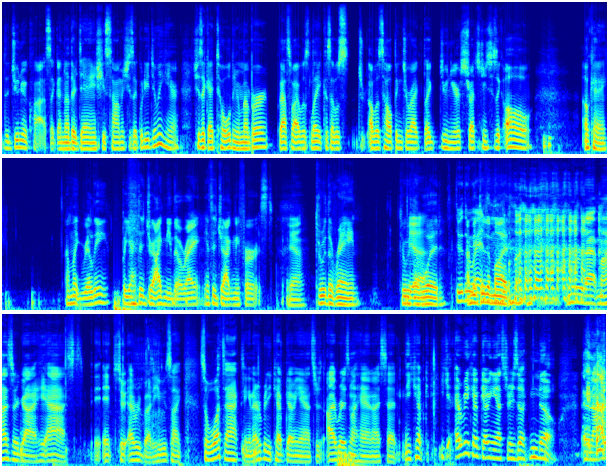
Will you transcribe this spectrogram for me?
the junior class like another day, and she saw me. She's like, "What are you doing here?" She's like, "I told you, remember? That's why I was late because I was I was helping direct like junior stretch." And she's like, "Oh, okay." I'm like, "Really?" But you have to drag me though, right? You have to drag me first Yeah. through the rain, through Yeah. the wood. through the I mean, through the mud. I remember that Meisner guy. He asked it, to everybody. He was like, "So what's acting?" And everybody kept giving answers. I raised my hand. and I said, "He kept." He, kept- everybody kept giving answers. He's like, "No." And I,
